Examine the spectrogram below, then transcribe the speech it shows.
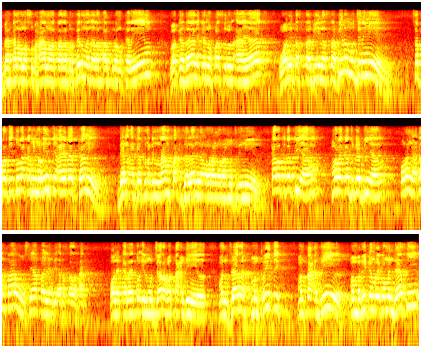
Bahkan Allah Subhanahu wa taala berfirman dalam Al-Qur'an Karim, "Wa kadzalika nufassilul ayat wa litastabina sabilul mujrimin." Seperti itulah kami merinci ayat-ayat kami dan agar semakin nampak jalannya orang-orang mujrimin. Kalau kita diam, mereka juga diam, orang enggak akan tahu siapa yang di atas al-haq. Oleh karena itu ilmu jarah wa ta'dil, menjarah, mengkritik, mentadil, memberikan rekomendasi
